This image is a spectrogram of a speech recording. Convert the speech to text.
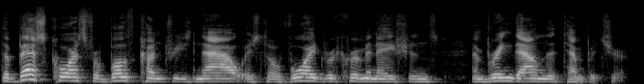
The best course for both countries now is to avoid recriminations and bring down the temperature.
